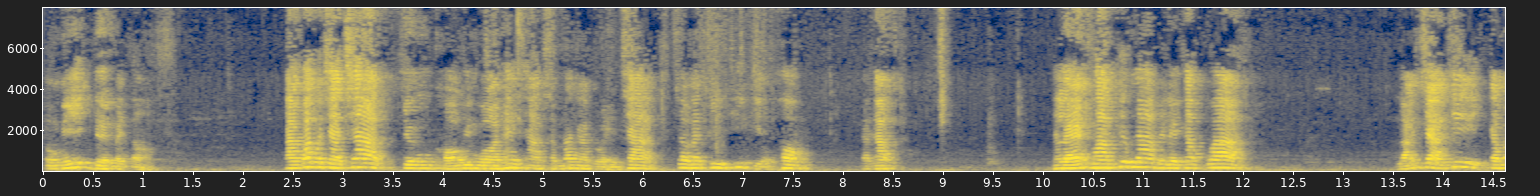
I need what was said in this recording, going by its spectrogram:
ตรงนี้เดินไปต่อ ทางพรรคประชาชาติจึงขอวิงวอนให้ทางสำนักงานตรวจแห่งชาติ เจ้าหน้าที่ที่เกี่ยวข้องนะครับแถลงความคืบหน้าไปเลยครับว่า หลังจากที่กรรม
